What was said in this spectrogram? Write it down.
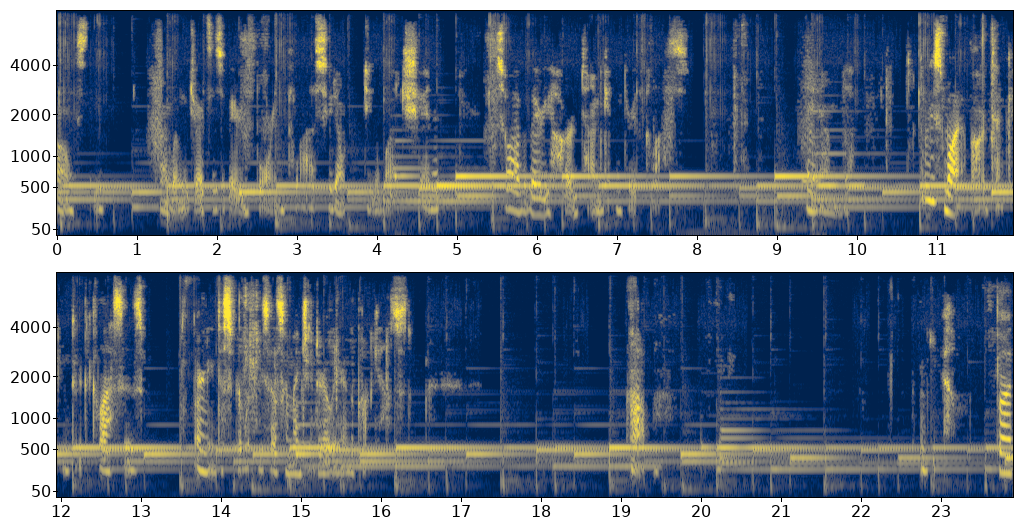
honestly my language arts is a very boring class. You don't do much in it, so I have a very hard time getting through the class. And reason why I time getting through the class is learning disabilities, as I mentioned earlier in the podcast. Um, yeah, but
